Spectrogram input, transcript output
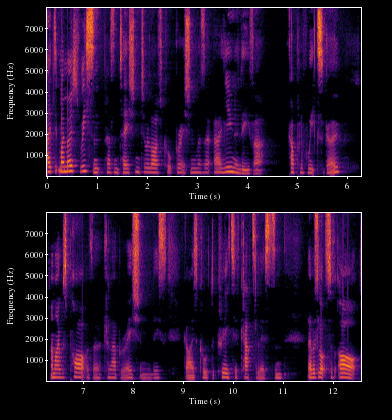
I did my most recent presentation to a large corporation was a, a Unilever a couple of weeks ago. And I was part of a collaboration with these guys called the Creative Catalysts. And there was lots of art,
